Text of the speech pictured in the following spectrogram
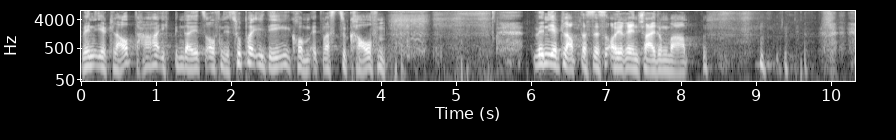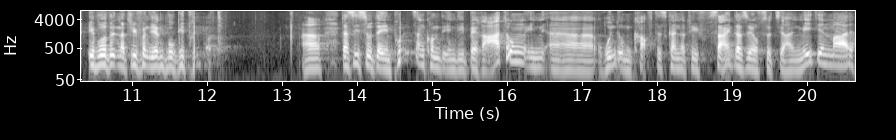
wenn ihr glaubt, haha, ich bin da jetzt auf eine super Idee gekommen, etwas zu kaufen. Wenn ihr glaubt, dass das eure Entscheidung war. ihr wurdet natürlich von irgendwo getriggert. Äh, das ist so der Impuls, dann kommt in die Beratung in, äh, rund um Kauf. Das kann natürlich sein, dass ihr auf sozialen Medien mal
